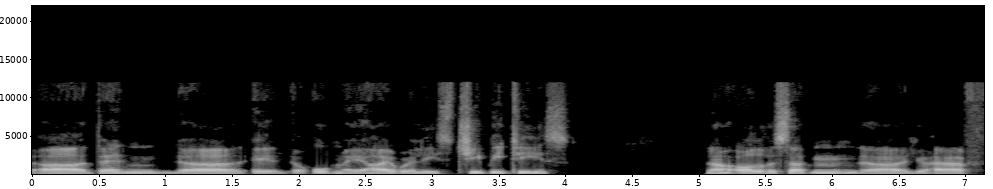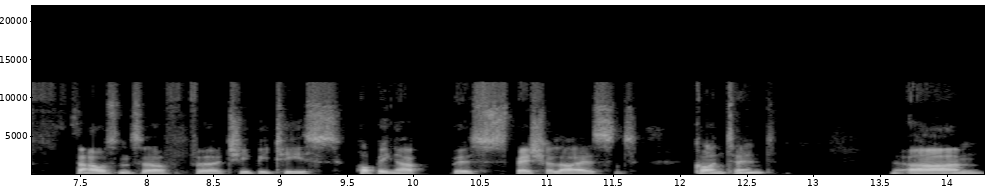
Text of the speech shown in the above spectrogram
Uh, then uh, OpenAI released GPTs. Now all of a sudden uh, you have thousands of GPTs popping up with specialized content. Um,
